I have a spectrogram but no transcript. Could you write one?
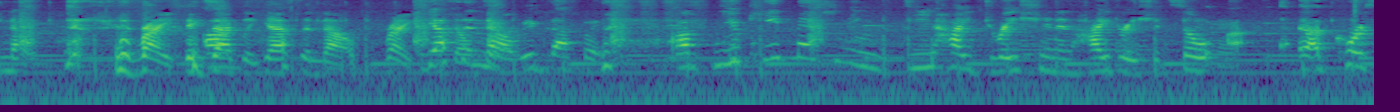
No. right. Exactly. Um, yes and no. Right. Yes and no. Exactly. Um, you keep mentioning dehydration and hydration. So. Uh, of course,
